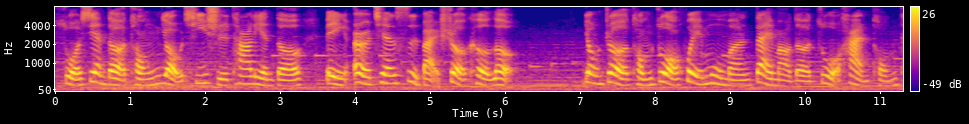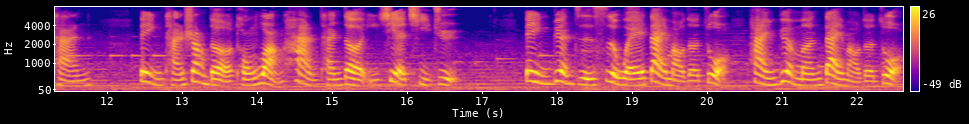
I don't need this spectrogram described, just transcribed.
所献的铜有七十他连得，并二千四百舍克勒。用这铜做会木门带卯的座和铜坛，并坛上的铜网和坛的一切器具，并院子四围带卯的座和院门带卯的座。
